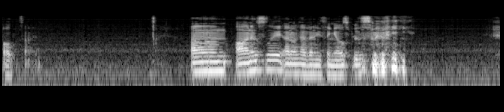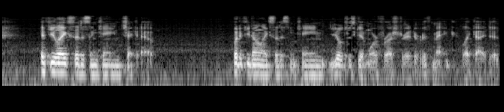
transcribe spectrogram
all the time. Um, honestly, I don't have anything else for this movie. If you like Citizen Kane, check it out. But if you don't like Citizen Kane, you'll just get more frustrated with Mank, like I did.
